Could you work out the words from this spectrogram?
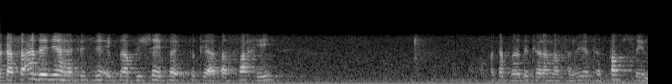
Maka seandainya hadisnya Ibn Abi Syaibah itu di atas sahih, maka berarti dalam masalahnya ada tafsil.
